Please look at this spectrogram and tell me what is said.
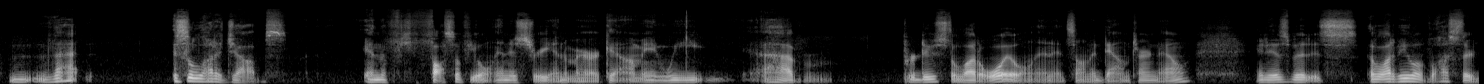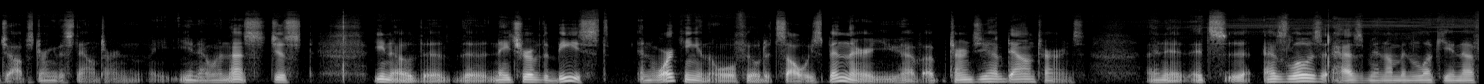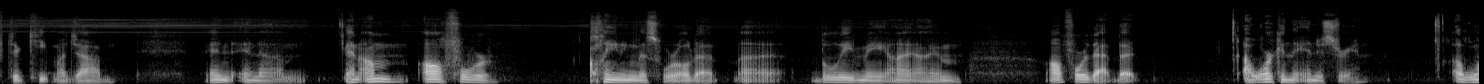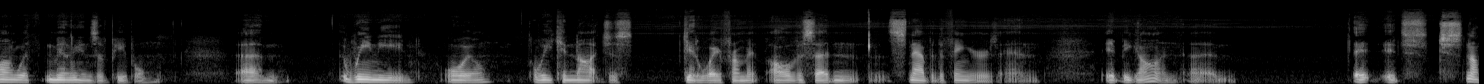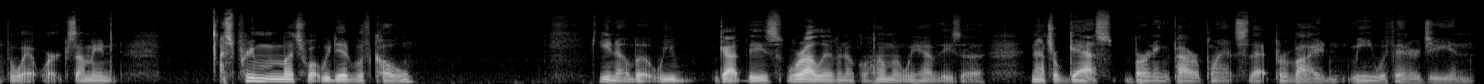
that is a lot of jobs in the fossil fuel industry in America. I mean, we have produced a lot of oil, and it's on a downturn now It is, but it's a lot of people have lost their jobs during this downturn, you know, and that's just, you know, the the nature of the beast. And working in the oil field, it's always been there. You have upturns, you have downturns, and it, it's uh, as low as it has been. I've been lucky enough to keep my job, and and um, and I'm all for cleaning this world up. Uh, believe me, I, I am all for that. But I work in the industry along with millions of people. Um, we need oil. We cannot just get away from it all of a sudden, snap of the fingers, and it be gone. Um, it, it's just not the way it works. I mean, it's pretty much what we did with coal, you know, but we got these, where I live in Oklahoma, we have these uh, natural gas burning power plants that provide me with energy. And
